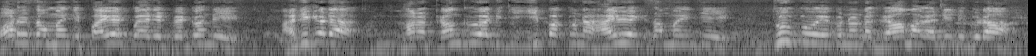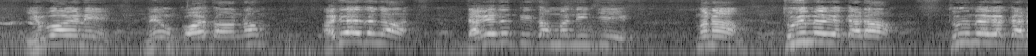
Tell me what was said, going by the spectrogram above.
వాటర్ సంబంధించి పైలట్ ప్రాజెక్ట్ పెట్టుంది. అది కూడా మన ట్రంక్ రోడ్డుకి ఈ పక్కన హైవేకి సంబంధించి తూర్పు వైపున ఉన్న గ్రామాలన్నిటికీ కూడా ఇవ్వాలని మేము కోరుతా ఉన్నాం అదేవిధంగా దగదత్తికి సంబంధించి మన తుగిమేగ కాడ తుగిమేగ కాడ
